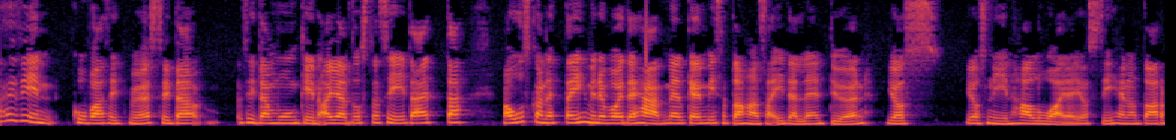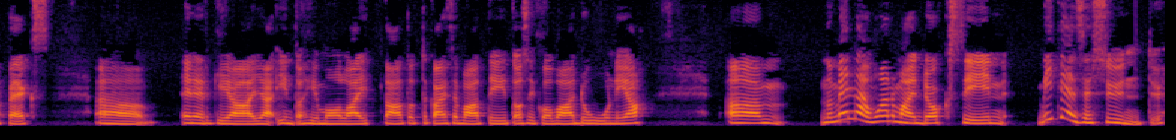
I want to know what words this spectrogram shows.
hyvin kuvasit myös sitä, sitä munkin ajatusta siitä, että mä uskon, että ihminen voi tehdä melkein missä tahansa itselleen työn, jos, jos niin haluaa ja jos siihen on tarpeeksi äh, energiaa ja intohimoa laittaa. Totta kai se vaatii tosi kovaa duunia. Ähm, no mennään One Mind Dogsiin. Miten se syntyi?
